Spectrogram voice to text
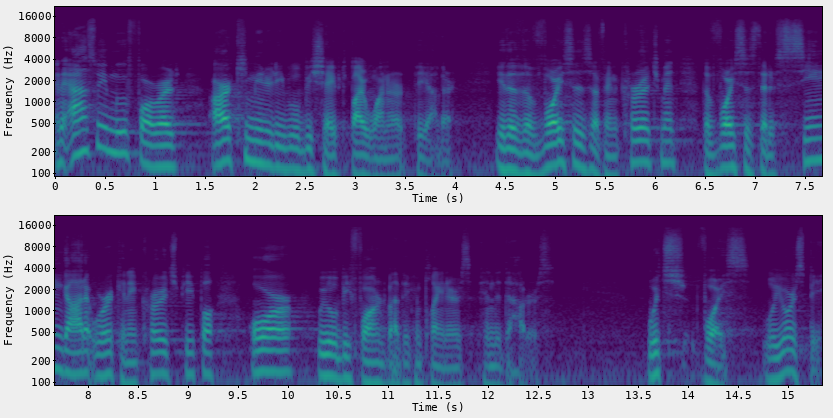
And as we move forward, our community will be shaped by one or the other either the voices of encouragement, the voices that have seen God at work and encouraged people, or we will be formed by the complainers and the doubters. Which voice will yours be?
